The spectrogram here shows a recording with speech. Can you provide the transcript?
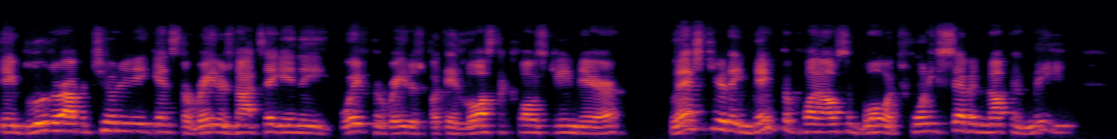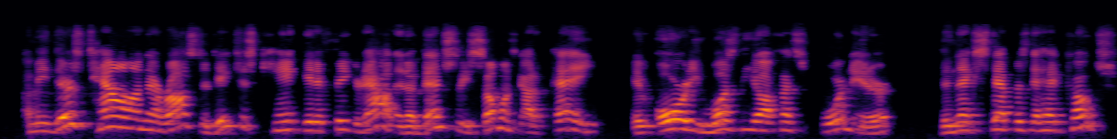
they blew their opportunity against the Raiders, not taking any away from the Raiders, but they lost a close game there. Last year they make the playoffs and blow a 27 nothing lead. I mean, there's talent on that roster. They just can't get it figured out. And eventually someone's got to pay. It already was the offensive coordinator. The next step is the head coach.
